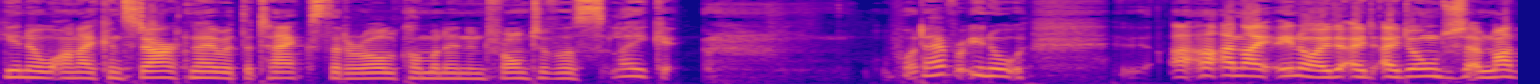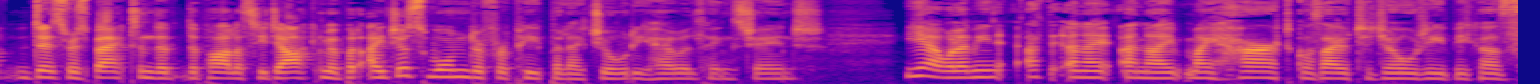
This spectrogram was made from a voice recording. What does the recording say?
you know, and I can start now with the texts that are all coming in in front of us, like whatever you know and i you know i, I don't i'm not disrespecting the, the policy document but i just wonder for people like jody how will things change yeah, well, I mean, and I and I, my heart goes out to Jody because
